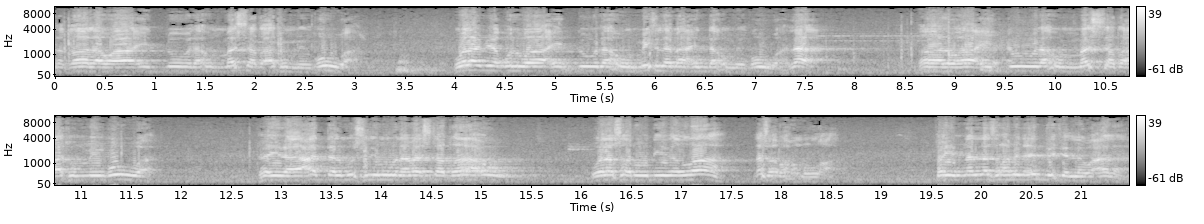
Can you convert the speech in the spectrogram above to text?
فقال وأعدوا لهم ما استطعتم من قوة. ولم يقل وأعدوا لهم مثل ما عندهم من قوة. لا قال وأعدوا لهم ما استطعتم من قوة. فإذا أعد المسلمون ما استطاعوا ونصروا دين الله نصرهم الله. فإن النصر من عنده جل وعلا.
